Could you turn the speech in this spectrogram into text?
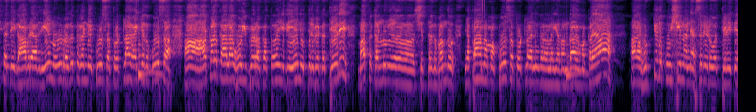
ತಂದೆ ಗಾಬರಿ ಆದ್ರೆ ಏನು ರಗತ್ ಗಂಡಿ ಕೂಸ ತೊಟ್ಲಾಗ ಹಾಕಿದ ಕೂಸ ಆ ಆಕಳ ಕಾಲಾಗ ಹೋಗಿ ಬೀಳಕತ್ತ ಇದು ಏನು ಇತ್ತಿರ್ಬೇಕಂತ ಹೇಳಿ ಮತ್ತೆ ಕಲ್ಲೂರು ಸಿದ್ಧಗೆ ಬಂದು ಯಪ್ಪ ನಮ್ಮ ಕೂಸ ತೊಟ್ಲ ನಿಂದ್ರಲ್ಲ ಅಂದಾಗ ಮಕ್ಕಳೇ ಆ ಹುಟ್ಟಿದ ಕೂಸಿ ನನ್ನ ಹೆಸರು ಅಂತ ಹೇಳಿದ್ದೆ.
